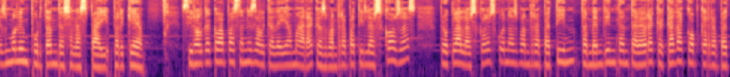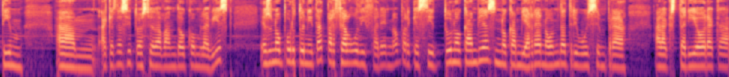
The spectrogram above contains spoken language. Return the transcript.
És molt important deixar l'espai, perquè si no el que acaba passant és el que dèiem ara, que es van repetint les coses, però clar, les coses quan es van repetint també hem d'intentar veure que cada cop que repetim um, aquesta situació d'abandó com la visc, és una oportunitat per fer alguna diferent, no? perquè si tu no canvies, no canvia res, no ho hem d'atribuir sempre a l'exterior a que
